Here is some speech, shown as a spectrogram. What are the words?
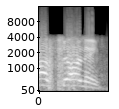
fast churning.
